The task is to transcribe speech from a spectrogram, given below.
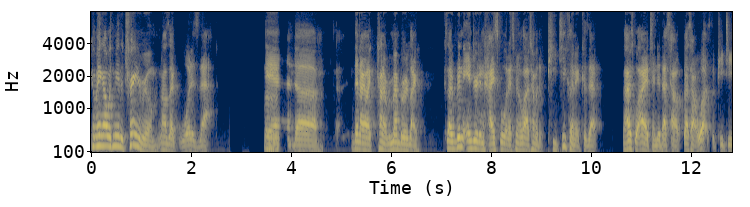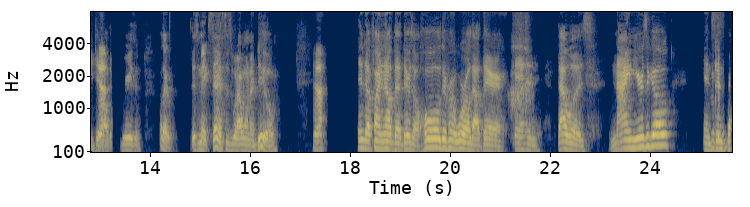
come hang out with me in the training room. And I was like, what is that? Mhm. And uh, then I like kind of remembered like, because I'd been injured in high school and I spent a lot of time at the PT clinic because that the high school I attended, that's how that's how it was. The PT did Yeah. all the injuries, and I was like, this makes sense. This is what I want to do. yeah, Ended up finding out that there's a whole different world out there, and that was nine years ago. And Okay. since then,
